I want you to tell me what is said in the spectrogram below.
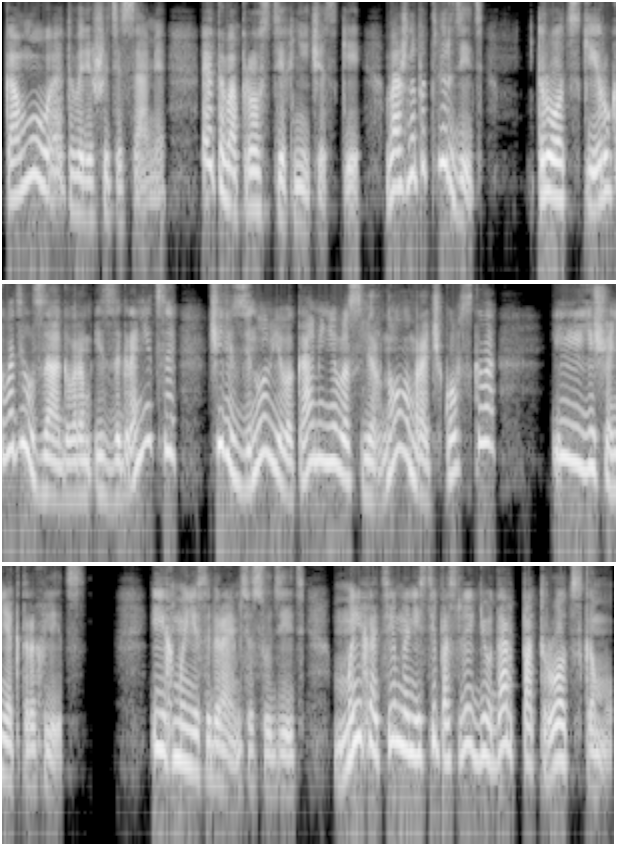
кому, это вы решите сами. Это вопрос технический. Важно подтвердить, Троцкий руководил заговором из-за границы через Зиновьева, Каменева, Смирнова, Мрачковского и еще некоторых лиц. Их мы не собираемся судить. Мы хотим нанести последний удар по Троцкому.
